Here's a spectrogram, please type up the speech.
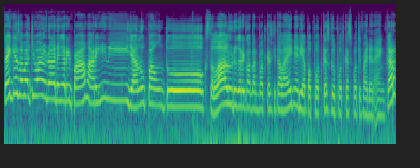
Thank you sobat cuan udah dengerin paham hari ini. Jangan lupa untuk selalu dengerin konten podcast kita lainnya di Apple Podcast, Google Podcast, Spotify dan Anchor.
